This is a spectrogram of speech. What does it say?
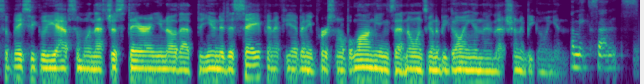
So basically you have someone that's just there and you know that the unit is safe. And if you have any personal belongings that no one's going to be going in there that shouldn't be going in. That makes sense.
